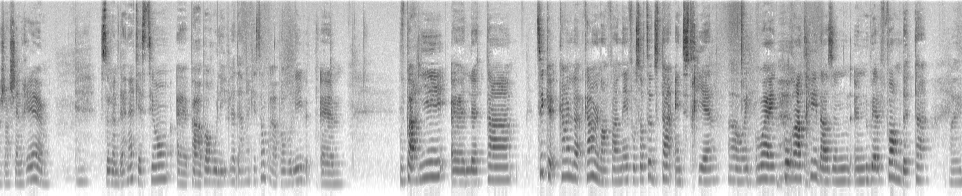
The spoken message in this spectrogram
j'enchaînerai euh, mmh. sur une dernière question euh, par rapport au livre. La dernière question par rapport au livre. vous parliez le temps tu sais que quand, le, quand un enfant naît, il faut sortir du temps industriel. Ah oui. Ouais, pour rentrer dans une, une nouvelle forme de temps oui.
